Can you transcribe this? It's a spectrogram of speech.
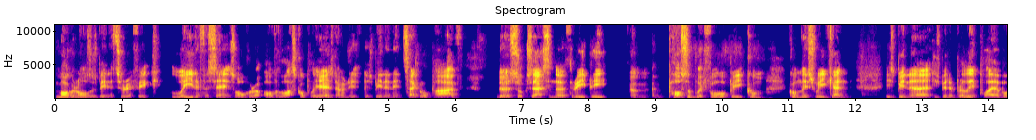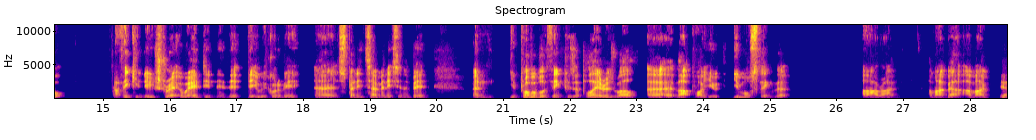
Morgan Knowles has been a terrific leader for Saints over over the last couple of years now, and it has been an integral part of their success and their three peat and, and possibly four peat come come this weekend. He's been a he's been a brilliant player, but I think he knew straight away, didn't he, that, that he was going to be uh, spending ten minutes in the bin, and you probably think as a player as well uh, at that point you you must think that all right I might be I might Yeah.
